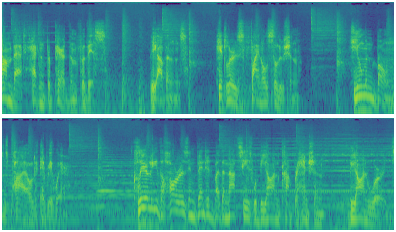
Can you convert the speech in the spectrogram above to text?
Combat hadn't prepared them for this. The ovens, Hitler's final solution. Human bones piled everywhere. Clearly, the horrors invented by the Nazis were beyond comprehension, beyond words.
